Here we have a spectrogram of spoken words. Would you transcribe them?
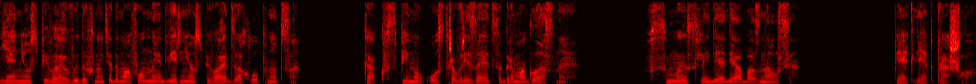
Я не успеваю выдохнуть, а домофонная дверь не успевает захлопнуться, как в спину остро врезается громогласное. «В смысле дядя обознался?» Пять лет прошло.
